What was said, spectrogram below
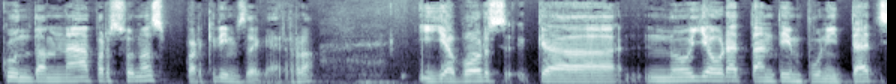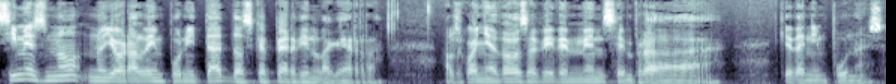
condemnar persones per crims de guerra. I llavors que no hi haurà tanta impunitat. Si més no, no hi haurà la impunitat dels que perdin la guerra. Els guanyadors, evidentment, sempre queden impunes.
